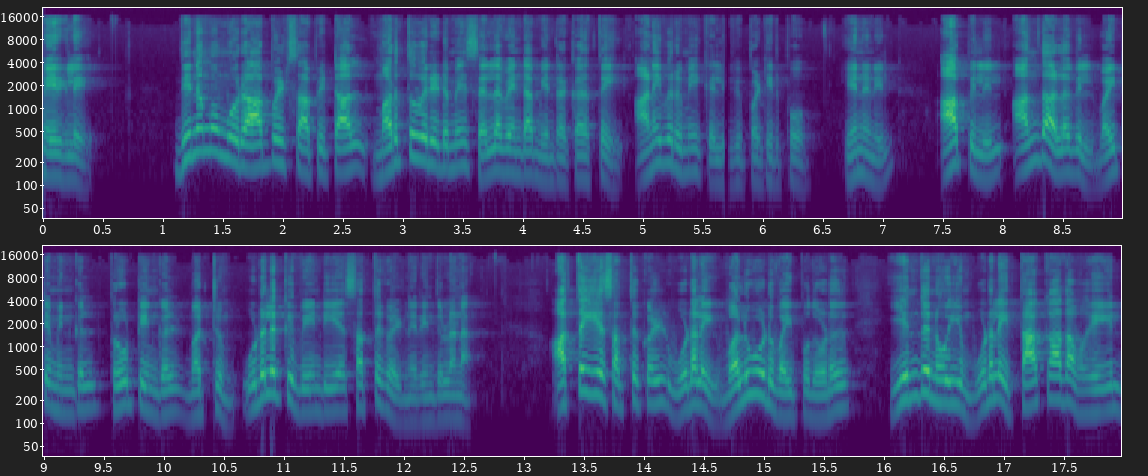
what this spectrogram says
நேர்களே. தினமும் ஒரு ஆப்பிள் சாப்பிட்டால் மருத்துவரிடமே செல்ல வேண்டாம் என்ற கருத்தை அனைவருமே கேள்விப்பட்டிருப்போம். ஏனெனில் ஆப்பிளில் அந்த அளவில் வைட்டமின்கள் புரோட்டீன்கள் மற்றும் உடலுக்கு வேண்டிய சத்துக்கள் நிறைந்துள்ளன. அத்தகைய சத்துக்கள் உடலை வலுவோடு வைப்பதோடு எந்த நோயும் உடலை தாக்காத வகையில்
